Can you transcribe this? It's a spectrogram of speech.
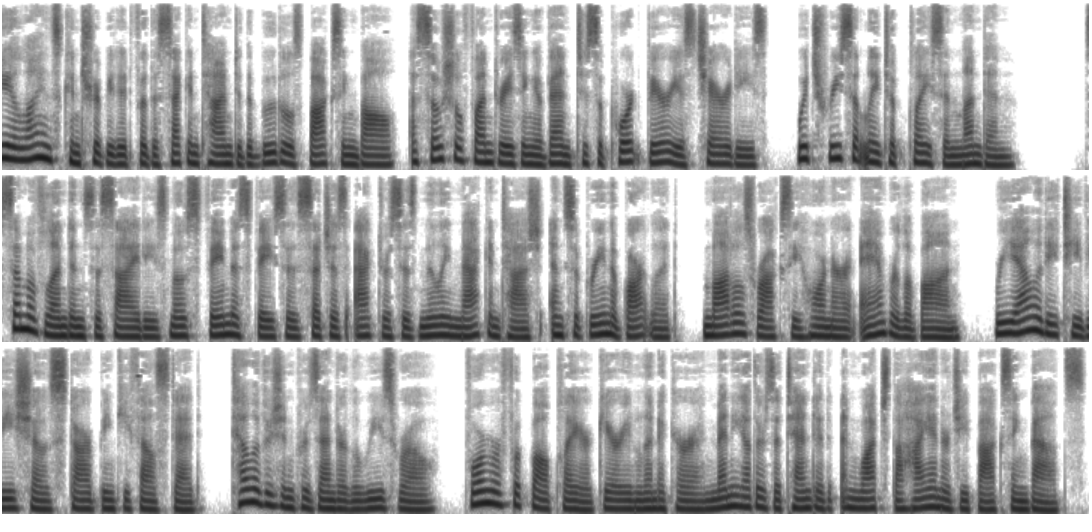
the Alliance contributed for the second time to the Boodles Boxing Ball, a social fundraising event to support various charities, which recently took place in London. Some of London society's most famous faces, such as actresses Millie Mackintosh and Sabrina Bartlett, models Roxy Horner and Amber Le Bon, reality TV show star Binky Felstead, television presenter Louise Roe, former football player Gary Lineker, and many others attended and watched the high energy boxing bouts.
